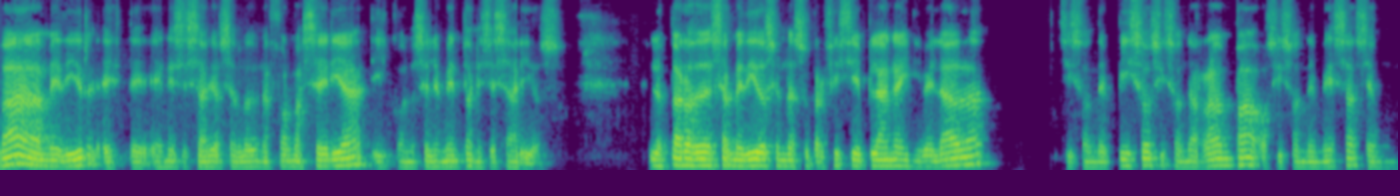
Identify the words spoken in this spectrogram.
va a medir, este, es necesario hacerlo de una forma seria y con los elementos necesarios. Los perros deben ser medidos en una superficie plana y nivelada, si son de piso, si son de rampa o si son de mesa, según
